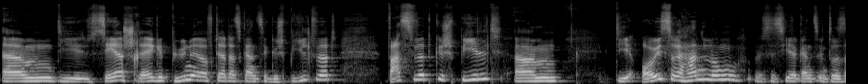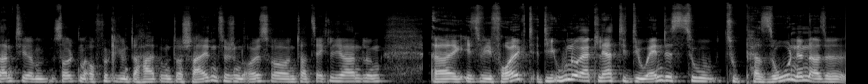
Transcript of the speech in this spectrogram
ähm, die sehr schräge Bühne, auf der das Ganze gespielt wird. Was wird gespielt? Ähm, Die äußere Handlung, das ist hier ganz interessant, hier sollten wir auch wirklich unterscheiden zwischen äußerer und tatsächlicher Handlung, äh, ist wie folgt. Die UNO erklärt die Duendes zu, zu Personen, also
